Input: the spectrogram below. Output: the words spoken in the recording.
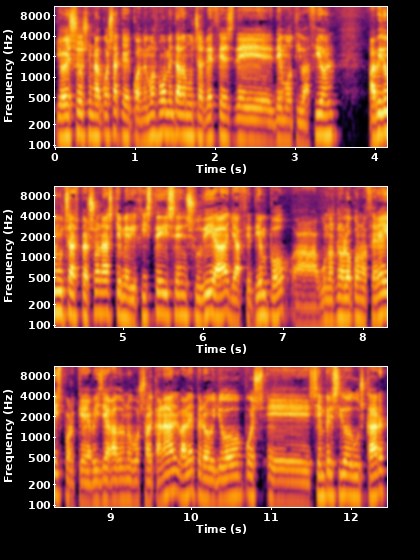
Yo eso es una cosa que cuando hemos comentado muchas veces de, de motivación, ha habido muchas personas que me dijisteis en su día, ya hace tiempo, algunos no lo conoceréis porque habéis llegado nuevos al canal, ¿vale? Pero yo pues eh, siempre he sido de buscar,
